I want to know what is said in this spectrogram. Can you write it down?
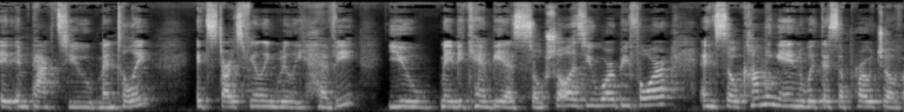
it impacts you mentally. It starts feeling really heavy. You maybe can't be as social as you were before. And so coming in with this approach of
